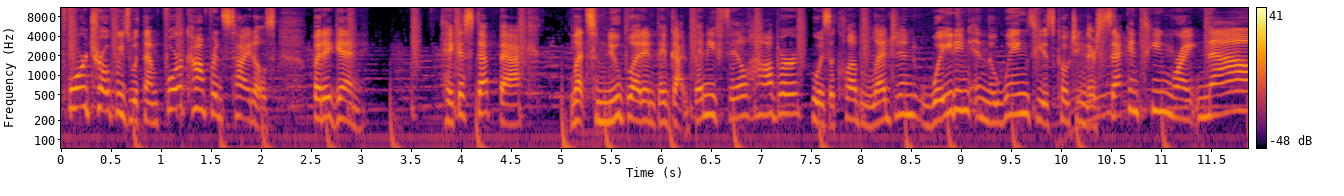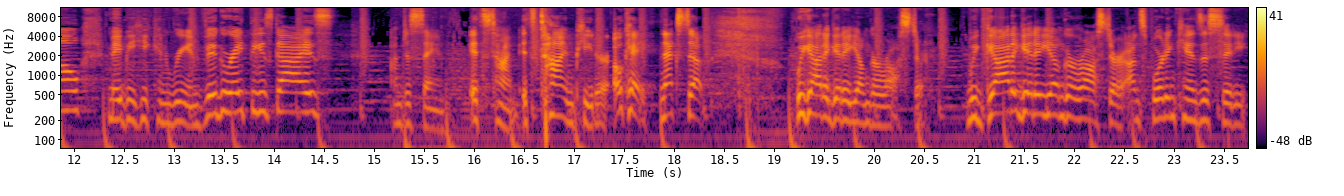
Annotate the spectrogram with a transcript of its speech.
four trophies with them, four conference titles. But again, take a step back. Let some new blood in. They've got Benny Feilhaber, who is a club legend, waiting in the wings. He is coaching their second team right now. Maybe he can reinvigorate these guys. I'm just saying, it's time. It's time, Peter. Okay, next up, we got to get a younger roster. We got to get a younger roster on Sporting Kansas City.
